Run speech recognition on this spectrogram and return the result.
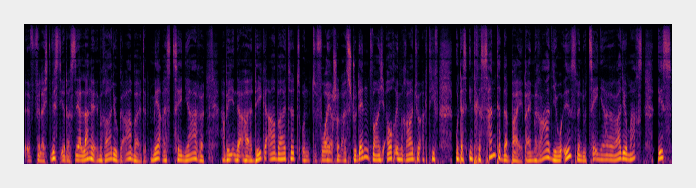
äh, vielleicht wisst ihr das, sehr lange im Radio gearbeitet. Mehr als zehn Jahre habe ich in der ARD gearbeitet und vorher schon als Student war ich auch im Radio aktiv. Und das Interessante dabei beim Radio ist, wenn du zehn Jahre Radio machst, ist,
